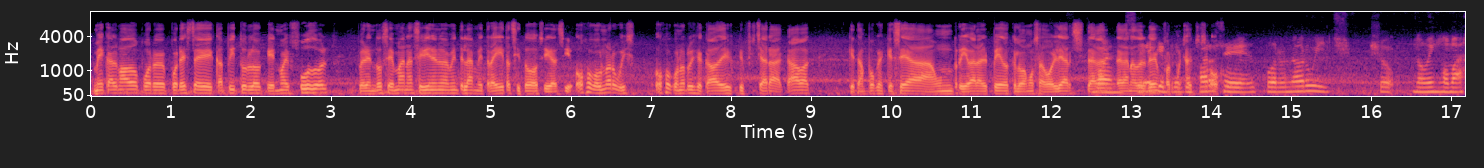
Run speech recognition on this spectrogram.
Me he calmado por, por este capítulo que no hay fútbol, pero en dos semanas se vienen nuevamente las metralletas y todo sigue así. Ojo con Norwich, ojo con Norwich que acaba de fichar a Kavak, que tampoco es que sea un rival al pedo que lo vamos a golear si te ha, Bueno, te ha ganado si el Benford, muchachos. Ojo. por Norwich, yo no vengo más.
